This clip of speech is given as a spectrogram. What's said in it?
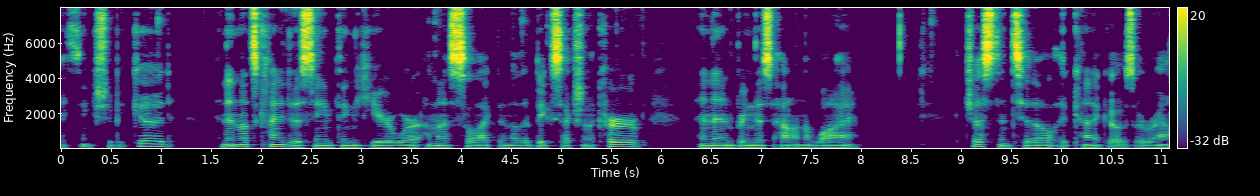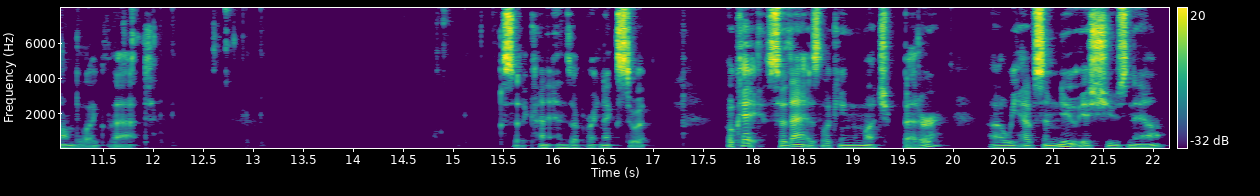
I think should be good. And then let's kind of do the same thing here where I'm going to select another big section of the curve and then bring this out on the y just until it kind of goes around like that. So it kind of ends up right next to it. Okay, so that is looking much better. Uh, we have some new issues now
